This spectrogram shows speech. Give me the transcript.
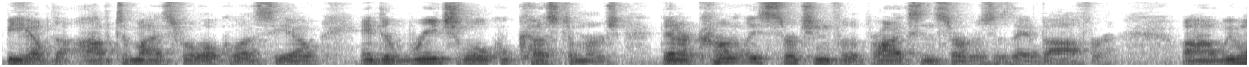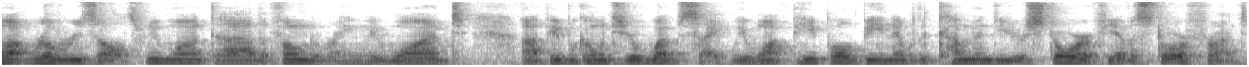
be able to optimize for local SEO, and to reach local customers that are currently searching for the products and services they have to offer. Uh, we want real results. We want uh, the phone to ring. We want uh, people going to your website. We want people being able to come into your store if you have a storefront.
